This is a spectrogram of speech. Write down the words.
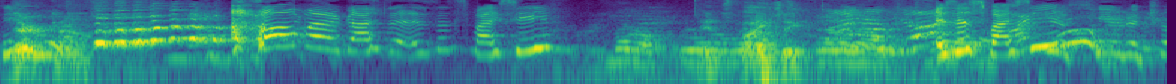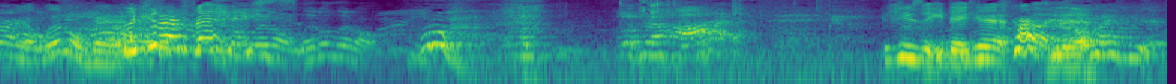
There it comes. Oh my gosh! Is it spicy? Little. It's spicy. Is it spicy? just here to try a little bit. Look at her face. Little, little. He's eating it. Yeah.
